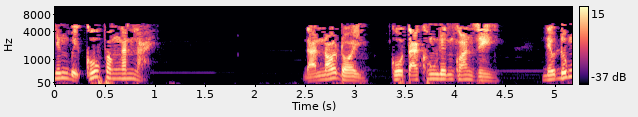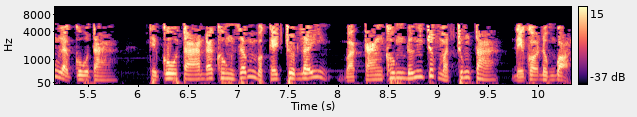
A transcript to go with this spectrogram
nhưng bị Cố Phong ngăn lại. Đã nói rồi, cô ta không liên quan gì. Nếu đúng là cô ta, thì cô ta đã không dẫm vào cái chốt lấy và càng không đứng trước mặt chúng ta để gọi đồng bọn.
